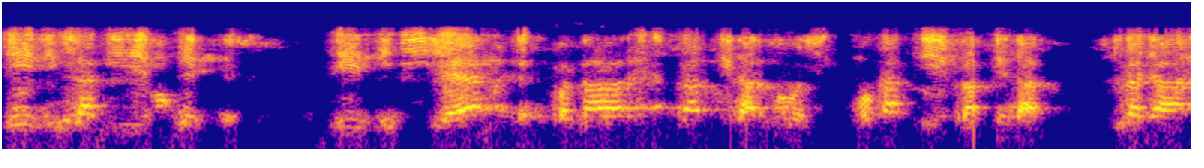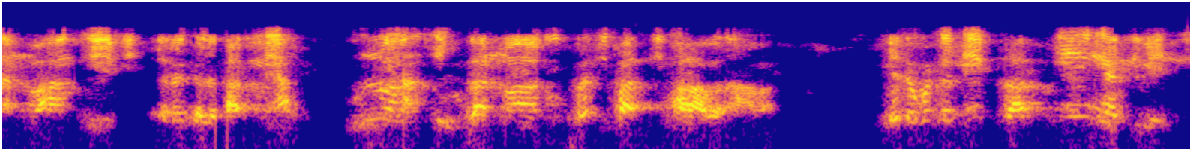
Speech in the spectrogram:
ඒ නිවිලා ගියේ මොකෙන්ද? ඒ නිවියමට ප්‍රකාරණ ප්‍රත්‍ය ධර්මවල මොකක්ද මේ ප්‍රත්‍ය ධර්ම? බුදුරජාණන් වහන්සේ විස්තර කළ ධර්මයක් උන්වහන්සේ උගන්වා ප්‍රතිපත්ති භාවනාව. එතකොට මේ ප්‍රත්‍යයෙන් ඇති වෙන්නේ දුකක්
